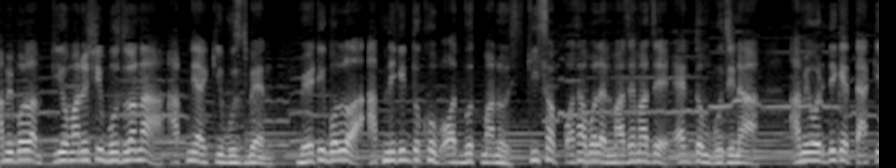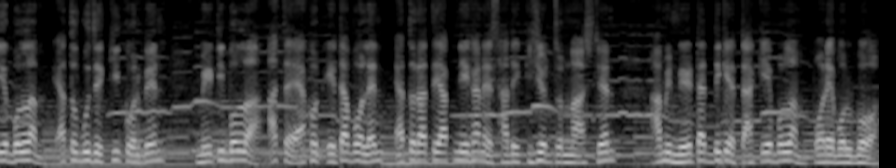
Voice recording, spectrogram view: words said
আমি বললাম, প্রিয় মানুষই বুঝলো না, আপনি আর কি বুঝবেন? মেয়েটি বলল, আপনি কিন্তু খুব অদ্ভুত মানুষ, কি সব কথা বলেন মাঝে মাঝে, একদম বুঝি না। আমি ওর দিকে তাকিয়ে বললাম, এত বুঝে কি করবেন? মেয়েটি বলল আচ্ছা এখন এটা বলেন, এত রাতে আপনি এখানে সাদে কিসের জন্য আসলেন? আমি মেয়েটার দিকে তাকিয়ে বললাম, পরে বলব।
